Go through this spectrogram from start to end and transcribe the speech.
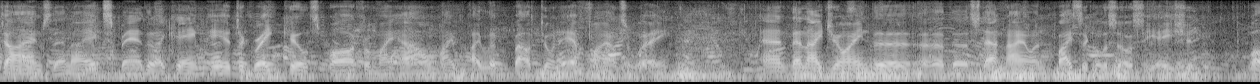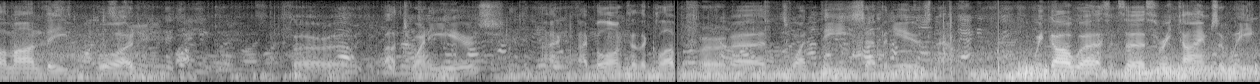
times, then I expanded. I came here to Great Kills Park from my home. I, I live about two and a half miles away. And then I joined the, uh, the Staten Island Bicycle Association. Well, I'm on the board for about 20 years. I, I belong to the club for uh, 27 years now. We go uh, th- three times a week,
